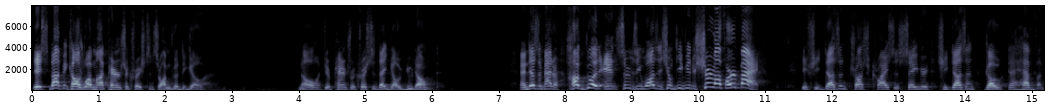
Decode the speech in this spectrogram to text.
It's not because, well, my parents are Christians, so I'm good to go. No, if your parents were Christians, they go, you don't. And it doesn't matter how good Aunt Susie was, and she'll give you the shirt off her back. If she doesn't trust Christ as Savior, she doesn't go to heaven.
